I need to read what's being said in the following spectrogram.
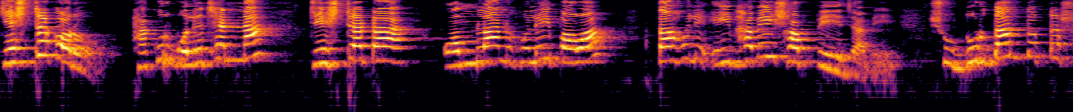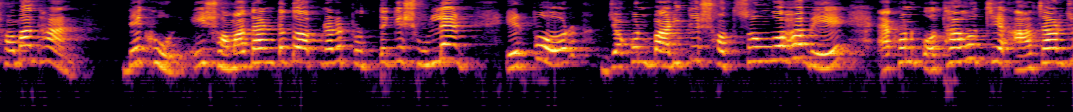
চেষ্টা করো। ঠাকুর বলেছেন না, চেষ্টাটা অম্লান হলেই পাওয়া, তাহলে এইভাবেই সব পেয়ে যাবে। দুর্দান্ত একটা সমাধান। দেখুন, এই সমাধানটা তো আপনারা প্রত্যেকে শুনলেন। এরপর যখন বাড়িতে সৎসঙ্গ হবে, এখন কথা হচ্ছে আচার্য,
